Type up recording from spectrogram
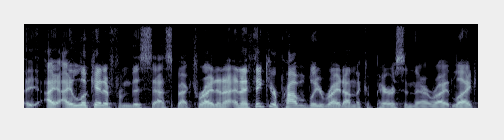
I, I, look at it from this aspect, right? And I, and I think you're probably right on the comparison there, right? Like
